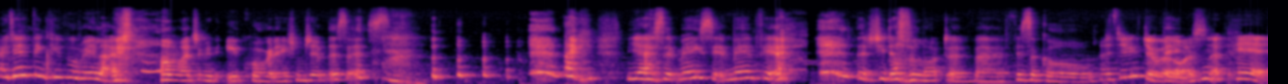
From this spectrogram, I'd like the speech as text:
I don't think people realise how much of an equal relationship this is. like, yes, it makes it may appear that she does a lot of uh, physical. I do do a lot, it doesn't appear.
